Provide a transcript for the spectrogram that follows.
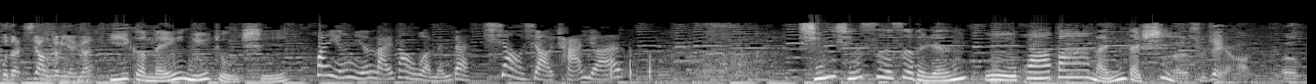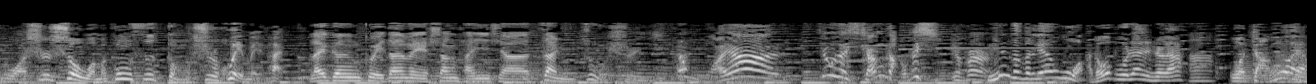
负的相声演员。一个美女主持，欢迎您来到我们的笑笑茶园。形形色色的人，五花八门的事。呃，是这样啊，呃，我是受我们公司董事会委派，来跟贵单位商谈一下赞助事宜。那我呀，就是想找个媳妇儿。您怎么连我都不认识了啊？我掌握呀。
